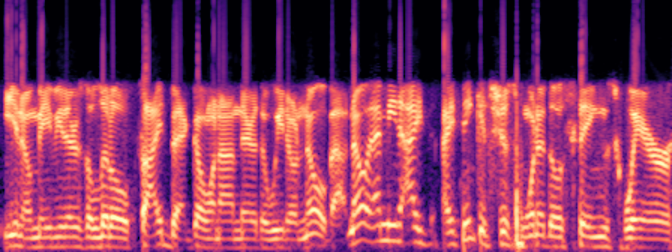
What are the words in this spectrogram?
you know, maybe there's a little side bet going on there that we don't know about. No, I mean, I I think it's just one of those things where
